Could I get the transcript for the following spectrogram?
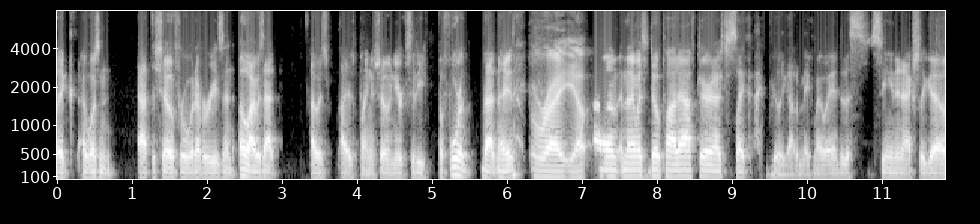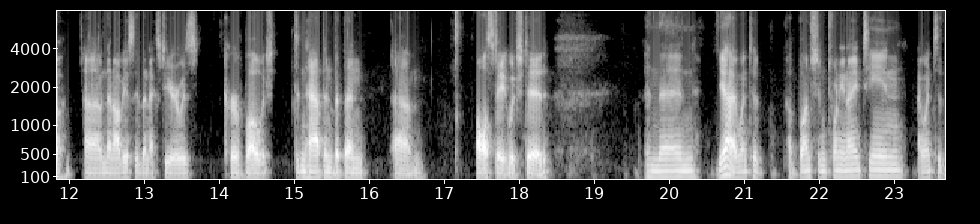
like I wasn't at the show for whatever reason. Oh, I was at I was I was playing a show in New York City before that night. Right. Yeah. Um, and then I went to Dopapod after, and I was just like, I really got to make my way into this scene and actually go. Um, and then obviously the next year was Curveball, which didn't happen, but then um, Allstate, which did. And then yeah, I went to a bunch in 2019. I went to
